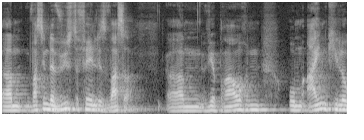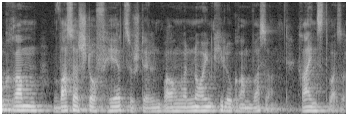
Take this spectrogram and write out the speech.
Ähm, was in der Wüste fehlt, ist Wasser. Ähm, wir brauchen, um ein Kilogramm Wasserstoff herzustellen, brauchen wir neun Kilogramm Wasser, Reinstwasser.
